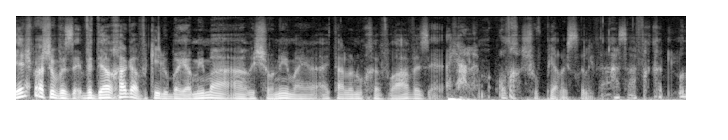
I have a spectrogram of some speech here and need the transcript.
יש משהו בזה, ודרך אגב, כאילו בימים הראשונים היה, הייתה לנו חברה, וזה היה להם מאוד חשוב PR ישראלי, ואז אף אחד לא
